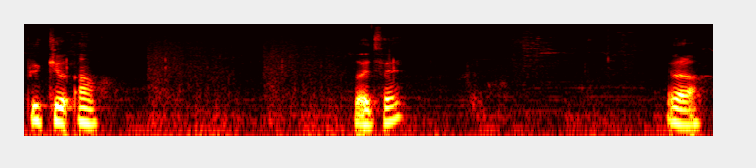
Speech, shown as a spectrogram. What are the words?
Plus que 1. Ça doit être fait? Et voilà.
